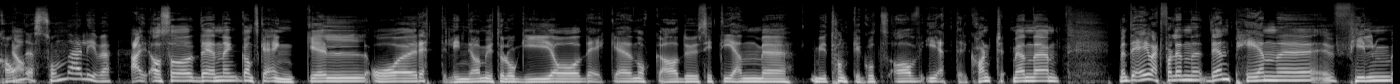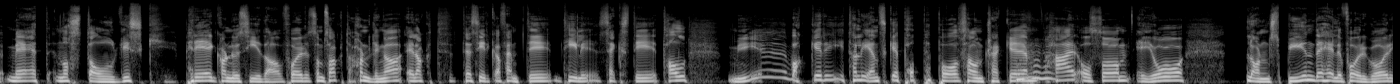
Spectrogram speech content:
Hva om Ja. det er sånn det er livet? Nei, altså Det er en ganske enkel og rettelinja mytologi, og det er ikke noe du sitter igjen med mye tankegods av i etterkant. Men, eh, men det er i hvert fall en, det er en pen eh, film med et nostalgisk preg, kan du si da. For som sagt, handlinga er lagt til ca. 50, tidlig 60-tall. Mye vakker italiensk pop på soundtracket her. Også er jo landsbyen det hele foregår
